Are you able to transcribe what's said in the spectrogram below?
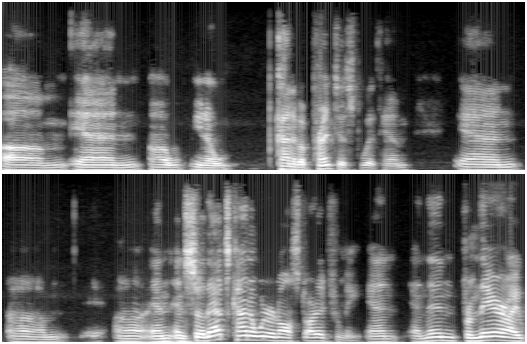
um, and uh, you know kind of apprenticed with him. And um, uh, and and so that's kind of where it all started for me. And and then from there, I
